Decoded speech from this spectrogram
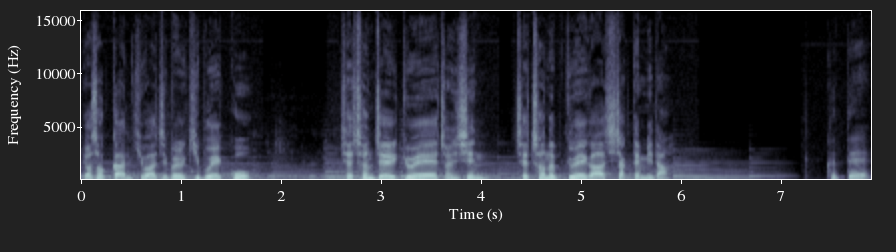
6간 기와집을 기부했고 제천제일교회의 전신 제천읍교회가 시작됩니다. 그때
